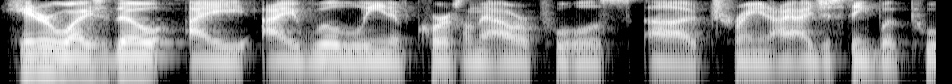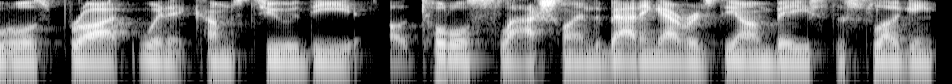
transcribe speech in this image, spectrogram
Hitter wise though i i will lean of course on the our Pujols uh train. I, I just think what Pujols brought when it comes to the uh, total slash line the batting average the on base the slugging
